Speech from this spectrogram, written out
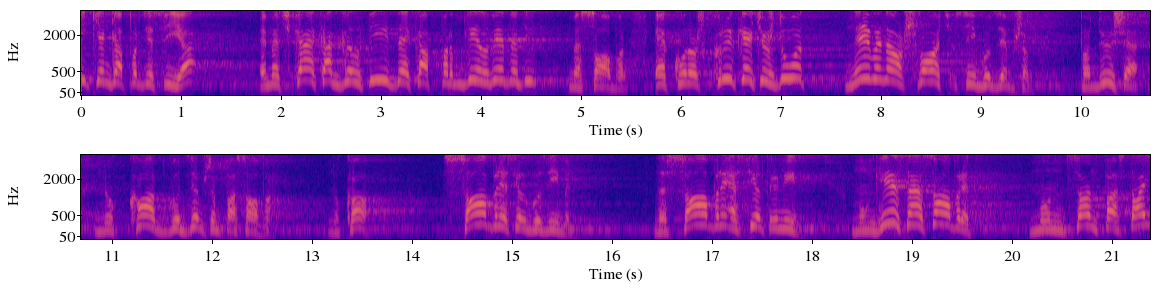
ikje nga përgjegjësia, e me çka e ka gëllti dhe e ka përmbledhur veten e tij me sabër. E kur është kry qeky që duhet, neve na u shfaq si i guximshëm. Përndryshe, nuk ka të guximshëm pa sabër. Nuk ka. Sabri e sjell guximin. Dhe sabri e sjell trimninë. Mungesa e sabrit mundëson pastaj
